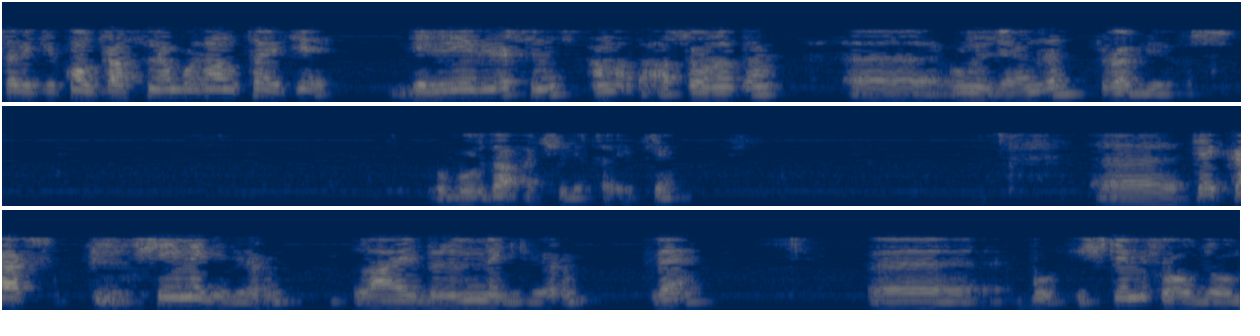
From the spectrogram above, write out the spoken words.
tabii ki kontrastını buradan tabii ki belirleyebilirsiniz ama daha sonra da e, onun üzerinde durabiliyoruz. Bu burada açılıyor tabii ki. Ee, tekrar şeyime geliyorum. Layer bölümüme gidiyorum ve e, bu işlemiş olduğum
